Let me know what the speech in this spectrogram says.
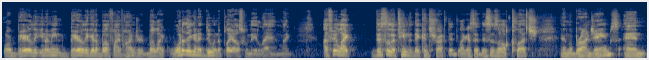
or barely, you know, what I mean, barely get above five hundred. But like, what are they going to do in the playoffs when they land? Like, I feel like this is a team that they constructed. Like I said, this is all Klutch and LeBron James. And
